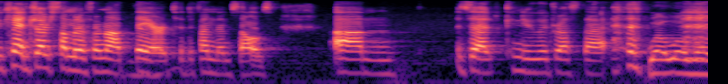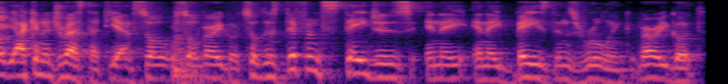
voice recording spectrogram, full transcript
you can't judge someone if they're not there to defend themselves. Um, is that can you address that? Well, well, well, I can address that. Yeah, so, so very good. So there's different stages in a in a Beis Din's ruling. Very good.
